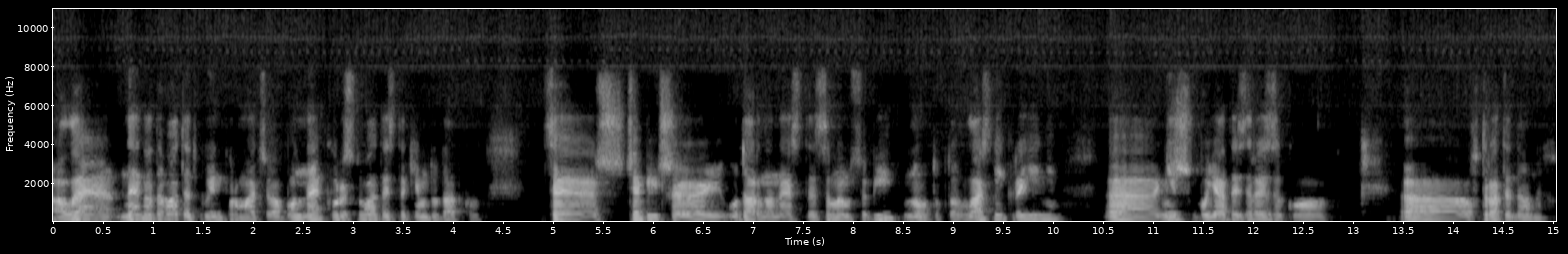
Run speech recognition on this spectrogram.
але не надавати таку інформацію або не користуватись таким додатком, це ще більше удар нанести самим собі, ну тобто власній країні, е, ніж боятись ризику втрати даних.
